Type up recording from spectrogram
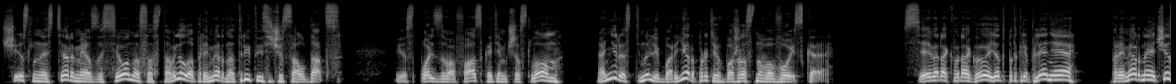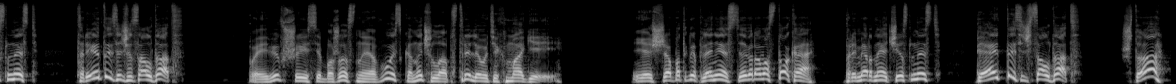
Численность армии Азосиона составляла примерно 3000 солдат. Использовав Аск этим числом, они растянули барьер против божественного войска. С севера к врагу идет подкрепление. Примерная численность — 3000 солдат! Появившееся божественное войско начало обстреливать их магией. Еще подкрепление с северо-востока. Примерная численность — 5000 солдат. Что?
